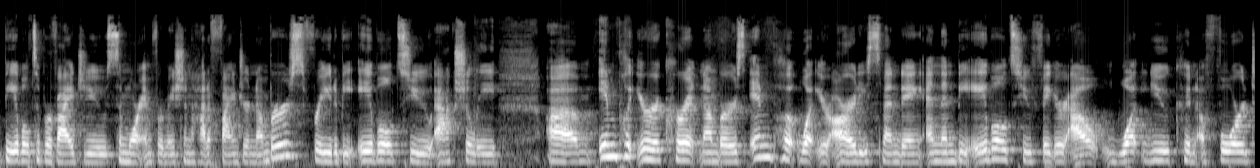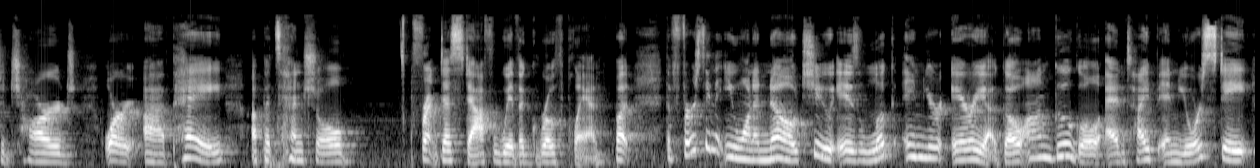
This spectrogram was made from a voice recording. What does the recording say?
be able to provide you some more information on how to find your numbers for you to be able to actually um, input your current numbers, input what you're already spending, and then be able to figure out what you can afford to charge or uh, pay a potential front desk staff with a growth plan. But the first thing that you want to know too is look in your area. Go on Google and type in your state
